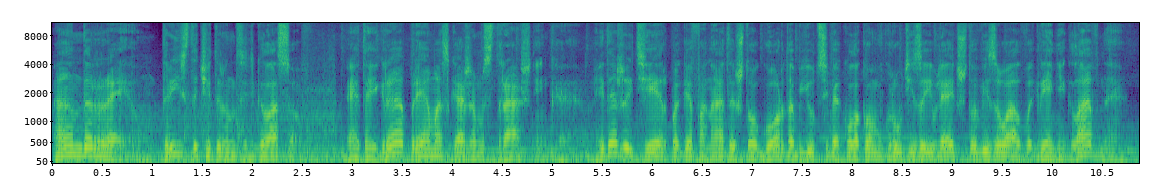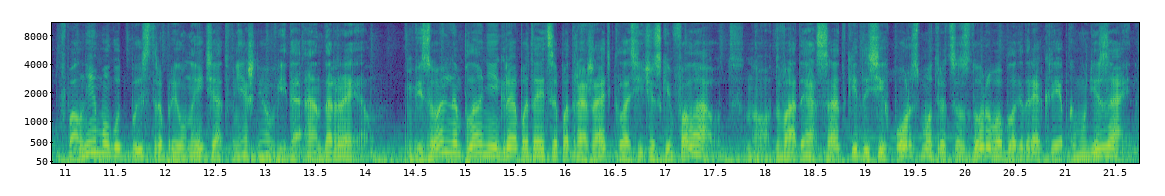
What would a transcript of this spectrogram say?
Under Rail. 314 голосов. Эта игра, прямо скажем, страшненькая. И даже те RPG-фанаты, что гордо бьют себя кулаком в грудь и заявляют, что визуал в игре не главное, вполне могут быстро приуныть от внешнего вида Under Rail. В визуальном плане игра пытается подражать классическим Fallout, но 2D-осадки до сих пор смотрятся здорово благодаря крепкому дизайну.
